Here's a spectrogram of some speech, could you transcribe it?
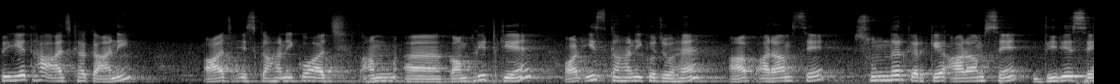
तो ये था आज का कहानी। आज इस कहानी को आज हम कंप्लीट किए और इस कहानी को जो है, आप आराम से, सुंदर करके आराम से, धीरे से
